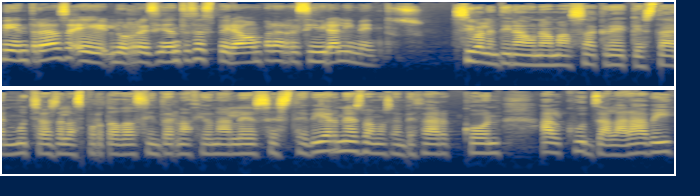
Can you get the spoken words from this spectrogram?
mientras eh, los residentes esperaban para recibir alimentos. Sí, Valentina, una masacre que está en muchas de las portadas internacionales este viernes. Vamos a empezar con Al-Quds al-Arabi,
